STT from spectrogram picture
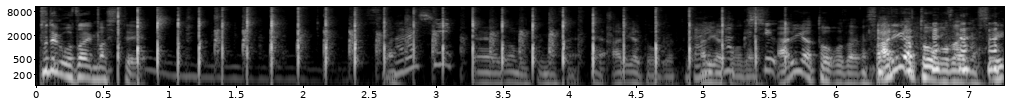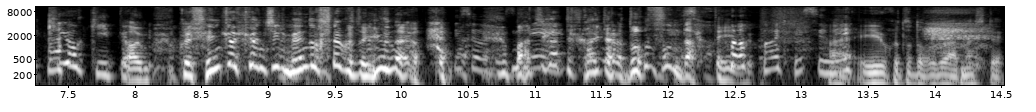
プでございまして、素晴らしい。ありがとうございます。ありがとうございます。ありがとうございます。ありがとうございます。え、清きって、これ選挙期間中にめんどくさいこと言うなよ。間違って書いたらどうすんだっていう。はい、いうことでございまして、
